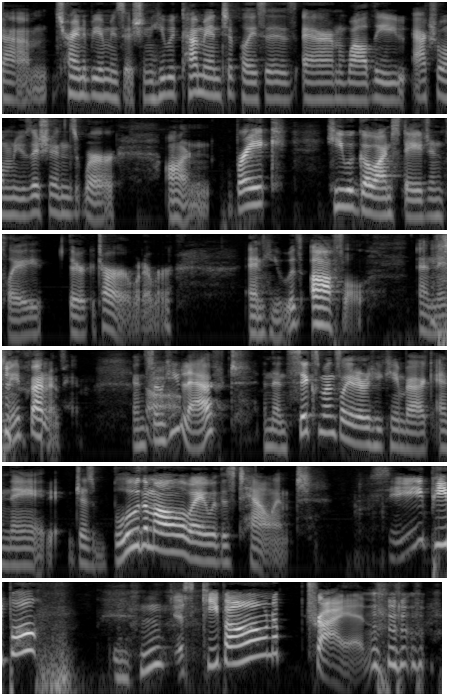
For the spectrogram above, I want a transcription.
um trying to be a musician he would come into places and while the actual musicians were on break he would go on stage and play their guitar or whatever. And he was awful and they made fun of him. And so he left and then 6 months later he came back and they just blew them all away with his talent. See, people, hmm just keep on trying.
